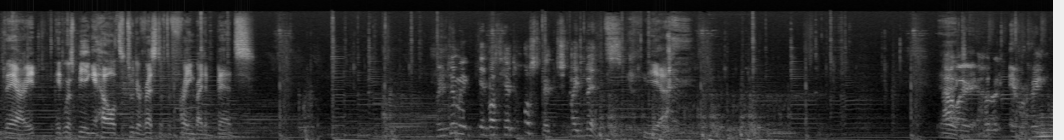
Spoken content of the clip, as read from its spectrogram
There, it it was being held to the rest of the frame by the beds. So you tell me it was held hostage by bets. Yeah. Now I heard everything.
